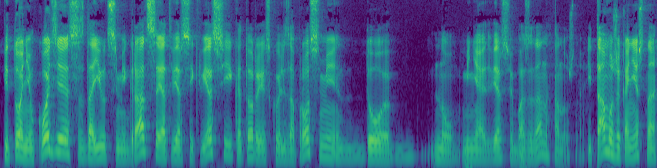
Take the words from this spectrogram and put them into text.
в питоне коде создаются миграции от версии к версии, которые SQL запросами до ну, меняют версию базы данных на нужную. И там уже, конечно,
